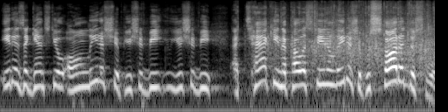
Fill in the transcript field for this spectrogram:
it is against your own leadership. You should be, you should be attacking the Palestinian leadership who started this war.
